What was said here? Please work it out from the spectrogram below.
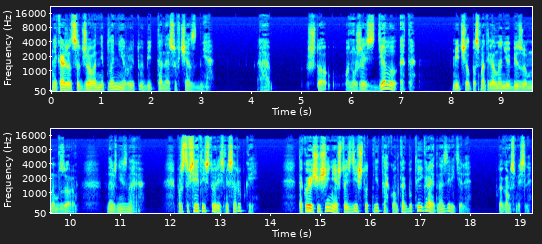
Мне кажется, Джован не планирует убить Танесу в час дня. — А что, он уже сделал это? — Митчелл посмотрел на нее безумным взором. Даже не знаю. Просто вся эта история с мясорубкой. Такое ощущение, что здесь что-то не так. Он как будто играет на зрителя. В каком смысле?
